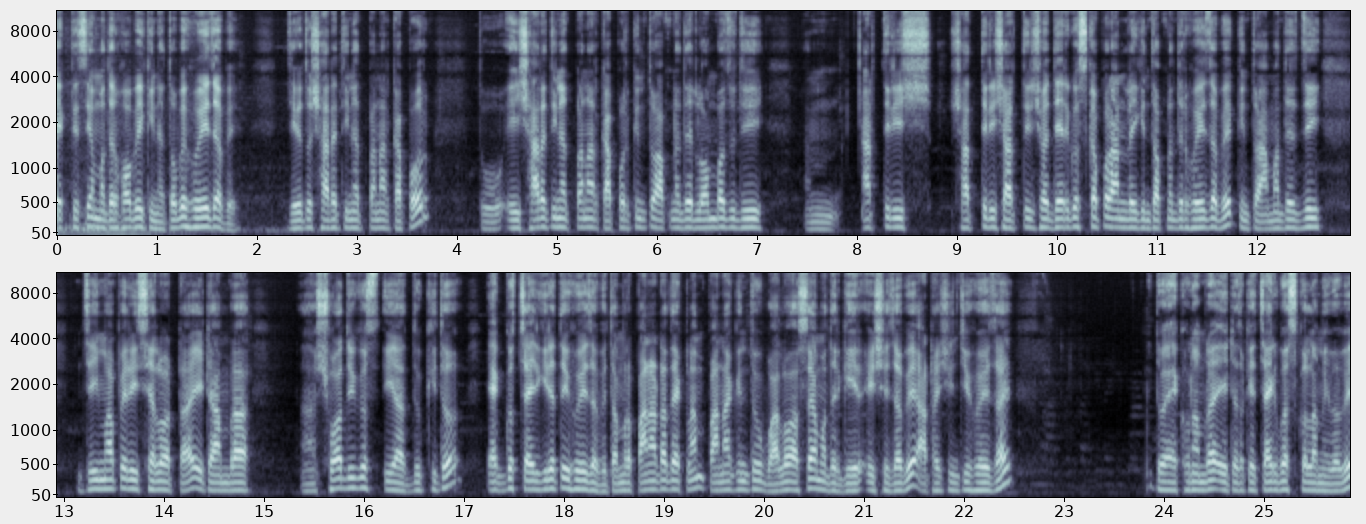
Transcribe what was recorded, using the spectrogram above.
দেখতেছি আমাদের হবে কি না তবে হয়ে যাবে। যেহেতু সাড়ে তিন হাত পানার কাপড়, তো এই সাড়ে তিন হাত পানার কাপড় কিন্তু আপনাদের লম্বা যদি আটত্রিশ, সাতত্রিশ, আটত্রিশ হয় দেড় গোজ কাপড় আনলেই কিন্তু আপনাদের হয়ে যাবে। কিন্তু আমাদের যেই যেই মাপের এই সালোয়ারটা, এটা আমরা সোয়া দুই গোজ, ইয়া, দুঃখিত, এক গোজ চার গিরাতেই হয়ে যাবে। তো আমরা পানাটা দেখলাম, পানা কিন্তু ভালো আছে, আমাদের গের এসে যাবে, আঠাশ ইঞ্চি হয়ে যায়। তো এখন আমরা এটাকে চার বাস করলাম এভাবে।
